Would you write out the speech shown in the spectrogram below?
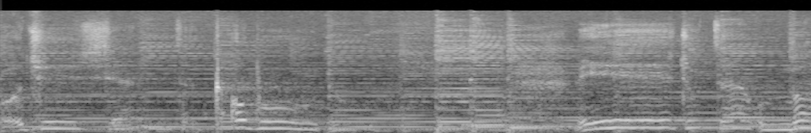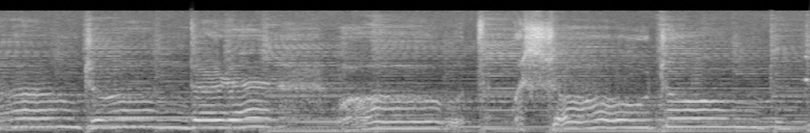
过去现在搞不懂。你住在我梦中的人，我握在我手中的刀，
